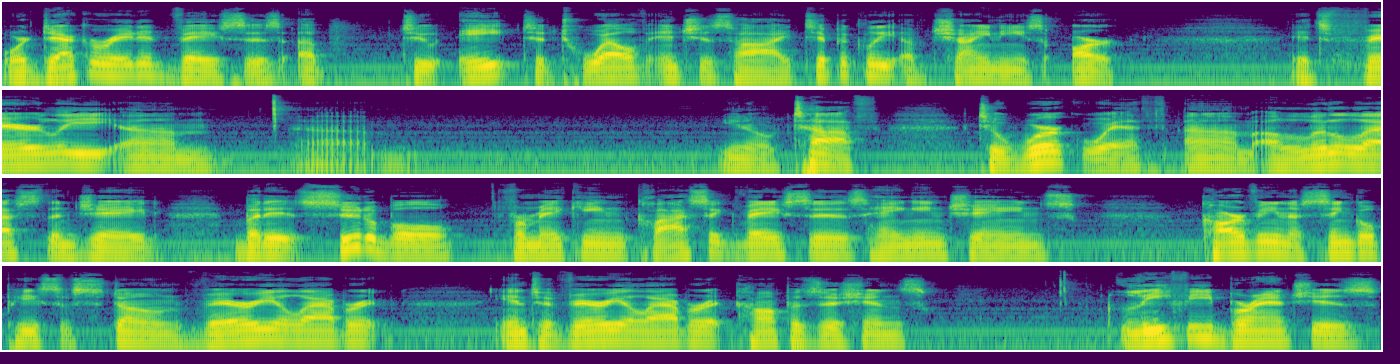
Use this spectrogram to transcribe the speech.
or decorated vases up to 8 to 12 inches high, typically of Chinese art. It's fairly, um, um, you know, tough to work with, um, a little less than jade, but it's suitable for making classic vases, hanging chains, carving a single piece of stone, very elaborate into very elaborate compositions, leafy branches,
